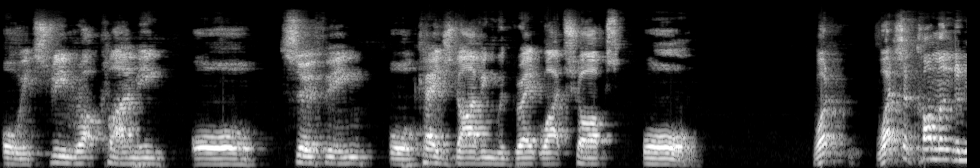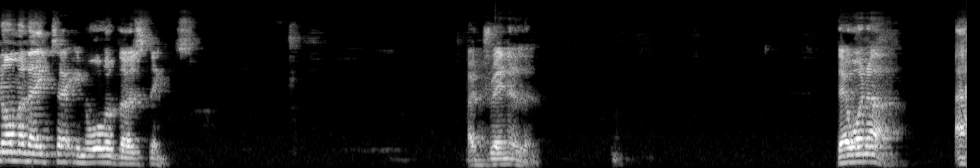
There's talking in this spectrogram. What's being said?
or extreme rock climbing or surfing or cage diving with great white sharks or what what's a common denominator in all of those things? Adrenaline. They want a, a,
